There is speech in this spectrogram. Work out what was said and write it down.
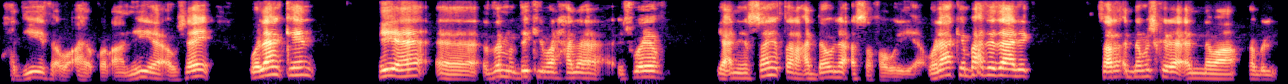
حديث أو آية قرآنية أو شيء ولكن هي آه، ضمن ذيك المرحلة شوية يعني سيطر على الدولة الصفوية. ولكن بعد ذلك صار عندنا مشكلة عندما قبل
